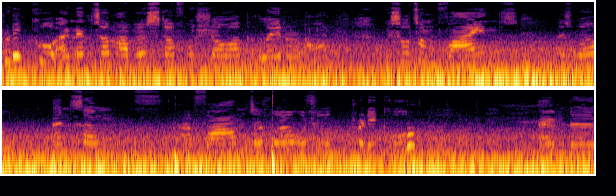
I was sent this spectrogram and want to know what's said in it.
pretty cool and then some other stuff will show up later on. We saw some vines as well and some uh, farms as well which look pretty cool. And uh,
